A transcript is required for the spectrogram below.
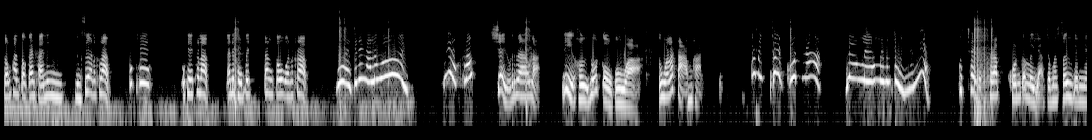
สองพันต่อการขายหนึ่งหนึ่งเสื้อนะครับ โอเค โอเคครับงั้นเดี๋ยวผมไปตั้งโต๊ะก่อนนะครับด้วยจะได้งานแล้วเว้ยนี่หรอครับ ใช่แล้วล่ะ นี่คือชุดโกโกวตัวละสามพันก็ไม่เกิดคุณนะลองเลยทำไมมันตุ๋ยงั้นเนี่ยก็ใช่แหละครับ คนก็เลยอยากจะมาซื้อกันไง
